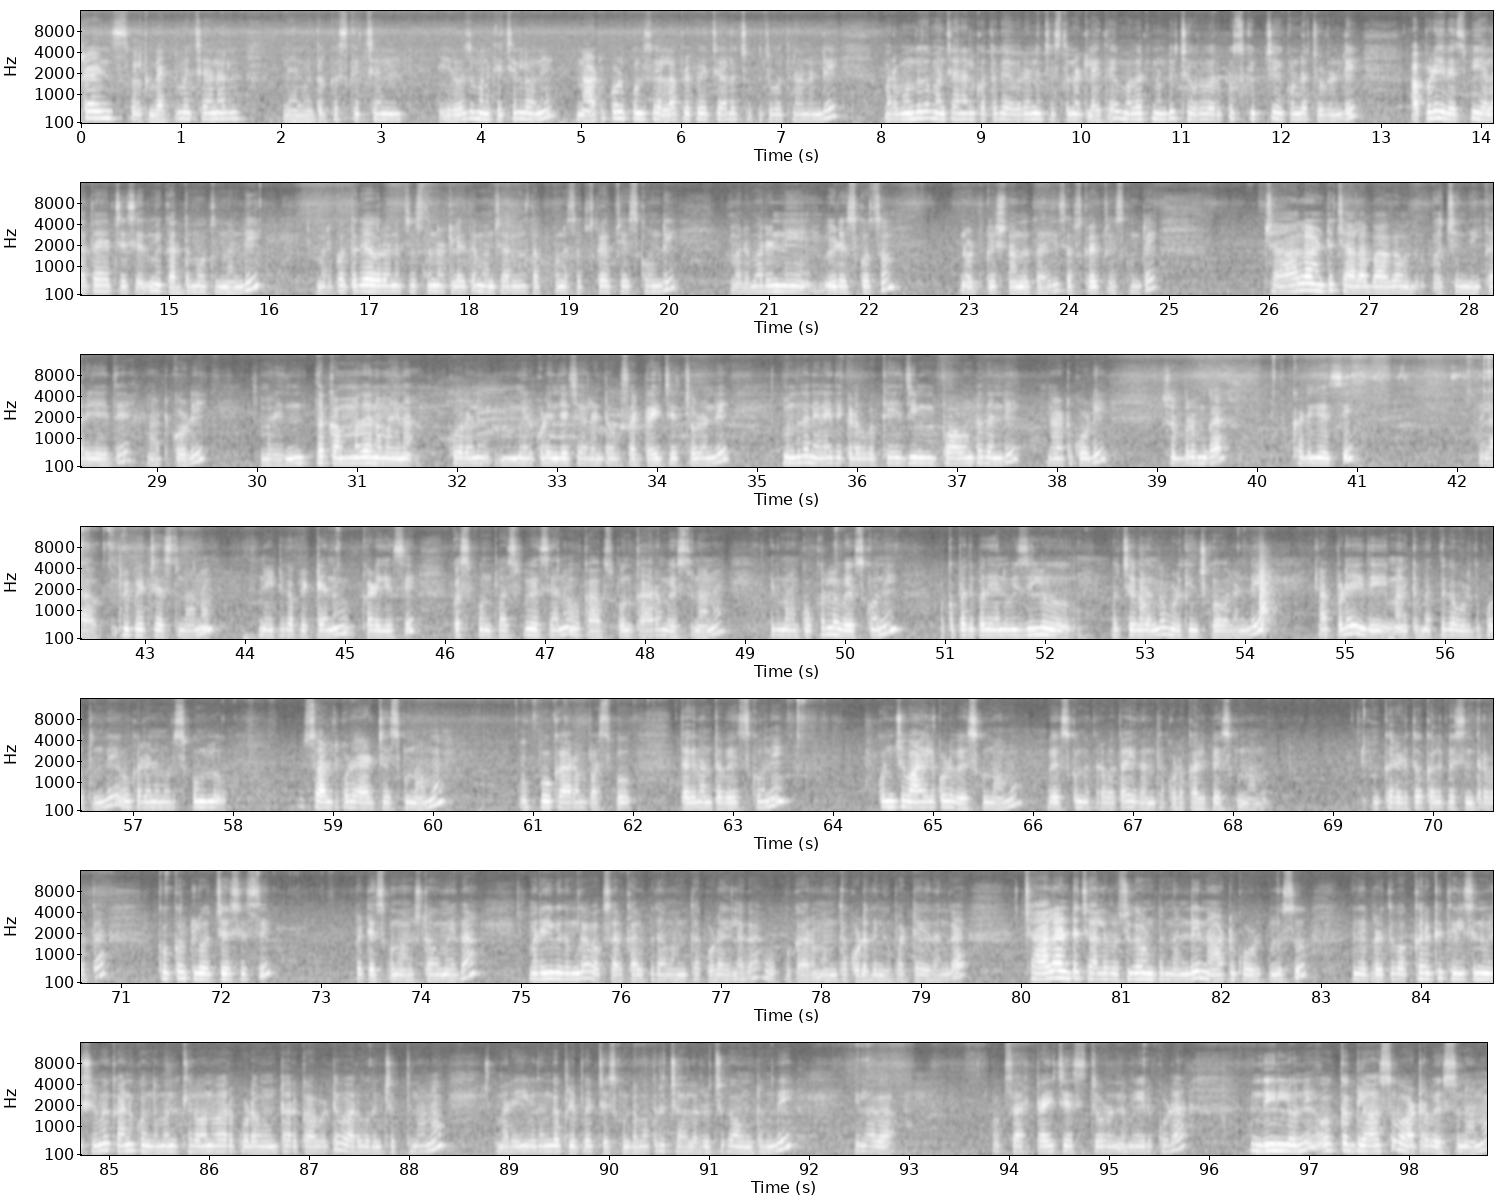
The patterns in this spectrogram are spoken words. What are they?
Friends welcome back to my channel. నేను మీ దుర్గస్ kitchen. ఈరోజు మన కిచెన్లోనే నాటుకోడి పులుసు ఎలా ప్రిపేర్ చేయాలో చూపించబోతున్నానండి. మరి ముందుగా మన ఛానల్ కొత్తగా ఎవరైనా చూస్తున్నట్లయితే మొదటి నుండి చివరి వరకు స్కిప్ చేయకుండా చూడండి. అప్పుడే ఈ రెసిపీ ఎలా తయారు చేసేది మీకు అర్థమవుతుందండి. మరి కొత్తగా ఎవరైనా చూస్తున్నట్లయితే మన ఛానల్ తప్పకుండా సబ్స్క్రైబ్ చేసుకోండి. మరి మరిన్ని వీడియోస్ కోసం నోటిఫికేషన్ అందుతాయి. సబ్స్క్రైబ్ చేసుకుంటే చాలా అంటే చాలా బాగా వచ్చింది ఈ కర్రీ అయితే నాటుకోడి. మరి ఎంత కమ్మదనమైన కూరని మీరు కూడా ఎంజాయ్ చేయాలంటే ఒకసారి ట్రై చేసి చూడండి. ముందుగా నేనైతే ఇక్కడ ఒక కేజీ పావు ఉంటుందండి నాటుకోడి శుభ్రంగా కడిగేసి ఇలా ప్రిపేర్ చేస్తున్నాను. నీట్గా పెట్టాను కడిగేసి ఒక స్పూన్ పసుపు వేసాను ఒక హాఫ్ స్పూన్ కారం వేస్తున్నాను. ఇది మనం కుక్కర్లో వేసుకొని ఒక పది పదిహేను విజిల్లు వచ్చే విధంగా ఉడికించుకోవాలండి. అప్పుడే ఇది మనకి మెత్తగా ఉడికిపోతుంది. ఒక రెండు మూడు స్పూన్లు సాల్ట్ కూడా యాడ్ చేసుకున్నాము. ఉప్పు కారం పసుపు తగినంత వేసుకొని కొంచెం ఆయిల్ కూడా వేసుకున్నాము. వేసుకున్న తర్వాత ఇదంతా కూడా కలిపేసుకున్నాము. కరెడితో కలిపేసిన తర్వాత కుక్కర్ క్లోజ్ చేసేసి పెట్టేసుకుందాం స్టవ్ మీద. మరి ఈ విధంగా ఒకసారి కలుపుదాం అంతా కూడా ఇలాగా. ఉప్పు కారం అంతా కూడా దీనికి పట్టే విధంగా. చాలా అంటే చాలా రుచిగా ఉంటుందండి నాటుకోడి పులుసు. ఇది ప్రతి ఒక్కరికి తెలిసిన విషయమే కానీ కొంతమంది తెలవని వారు కూడా ఉంటారు కాబట్టి వారి గురించి చెప్తున్నాను. మరి ఈ విధంగా ప్రిపేర్ చేసుకుంటే మాత్రం చాలా రుచిగా ఉంటుంది. ఇలాగా ఒకసారి ట్రై చేసి చూడండి మీరు కూడా. దీనిలోనే ఒక గ్లాసు వాటర్ వేస్తున్నాను.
